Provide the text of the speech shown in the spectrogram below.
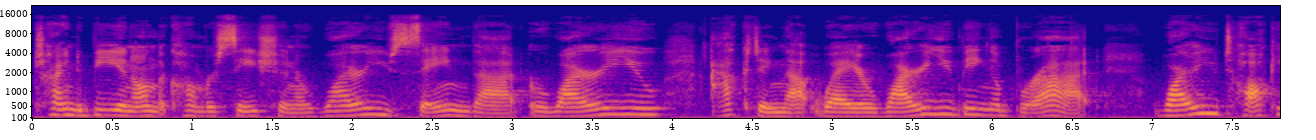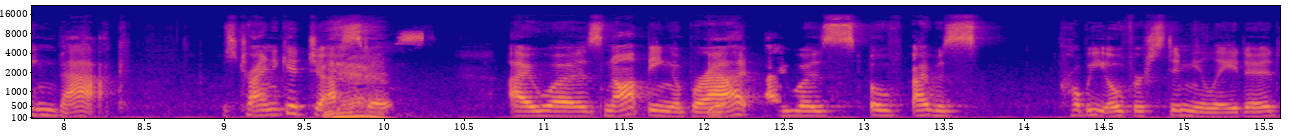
trying to be in on the conversation or why are you saying that or why are you acting that way or why are you being a brat? Why are you talking back? Was trying to get justice. Yeah. I was not being a brat. Yeah. I was over, I was probably overstimulated.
